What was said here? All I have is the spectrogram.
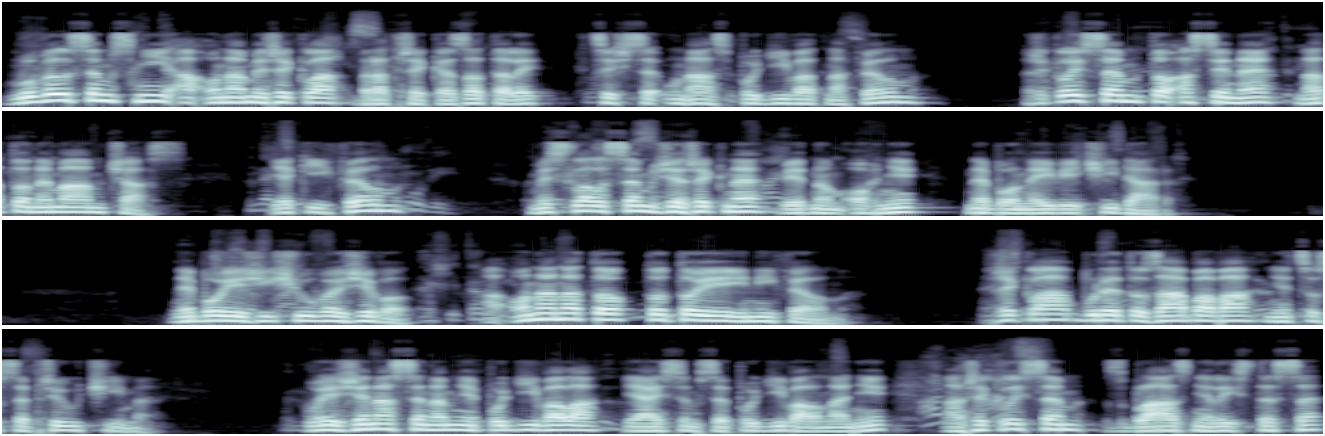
Mluvil jsem s ní a ona mi řekla, bratře kazateli, chceš se u nás podívat na film? Řekl jsem, to asi ne, na to nemám čas. Jaký film? Myslel jsem, že řekne v jednom ohni, nebo největší dar. Nebo Ježíšův život. A ona na to, toto je jiný film. Řekla, bude to zábava, něco se přiučíme. Moje žena se na mě podívala, já jsem se podíval na ní a řekli jsem, zbláznili jste se?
